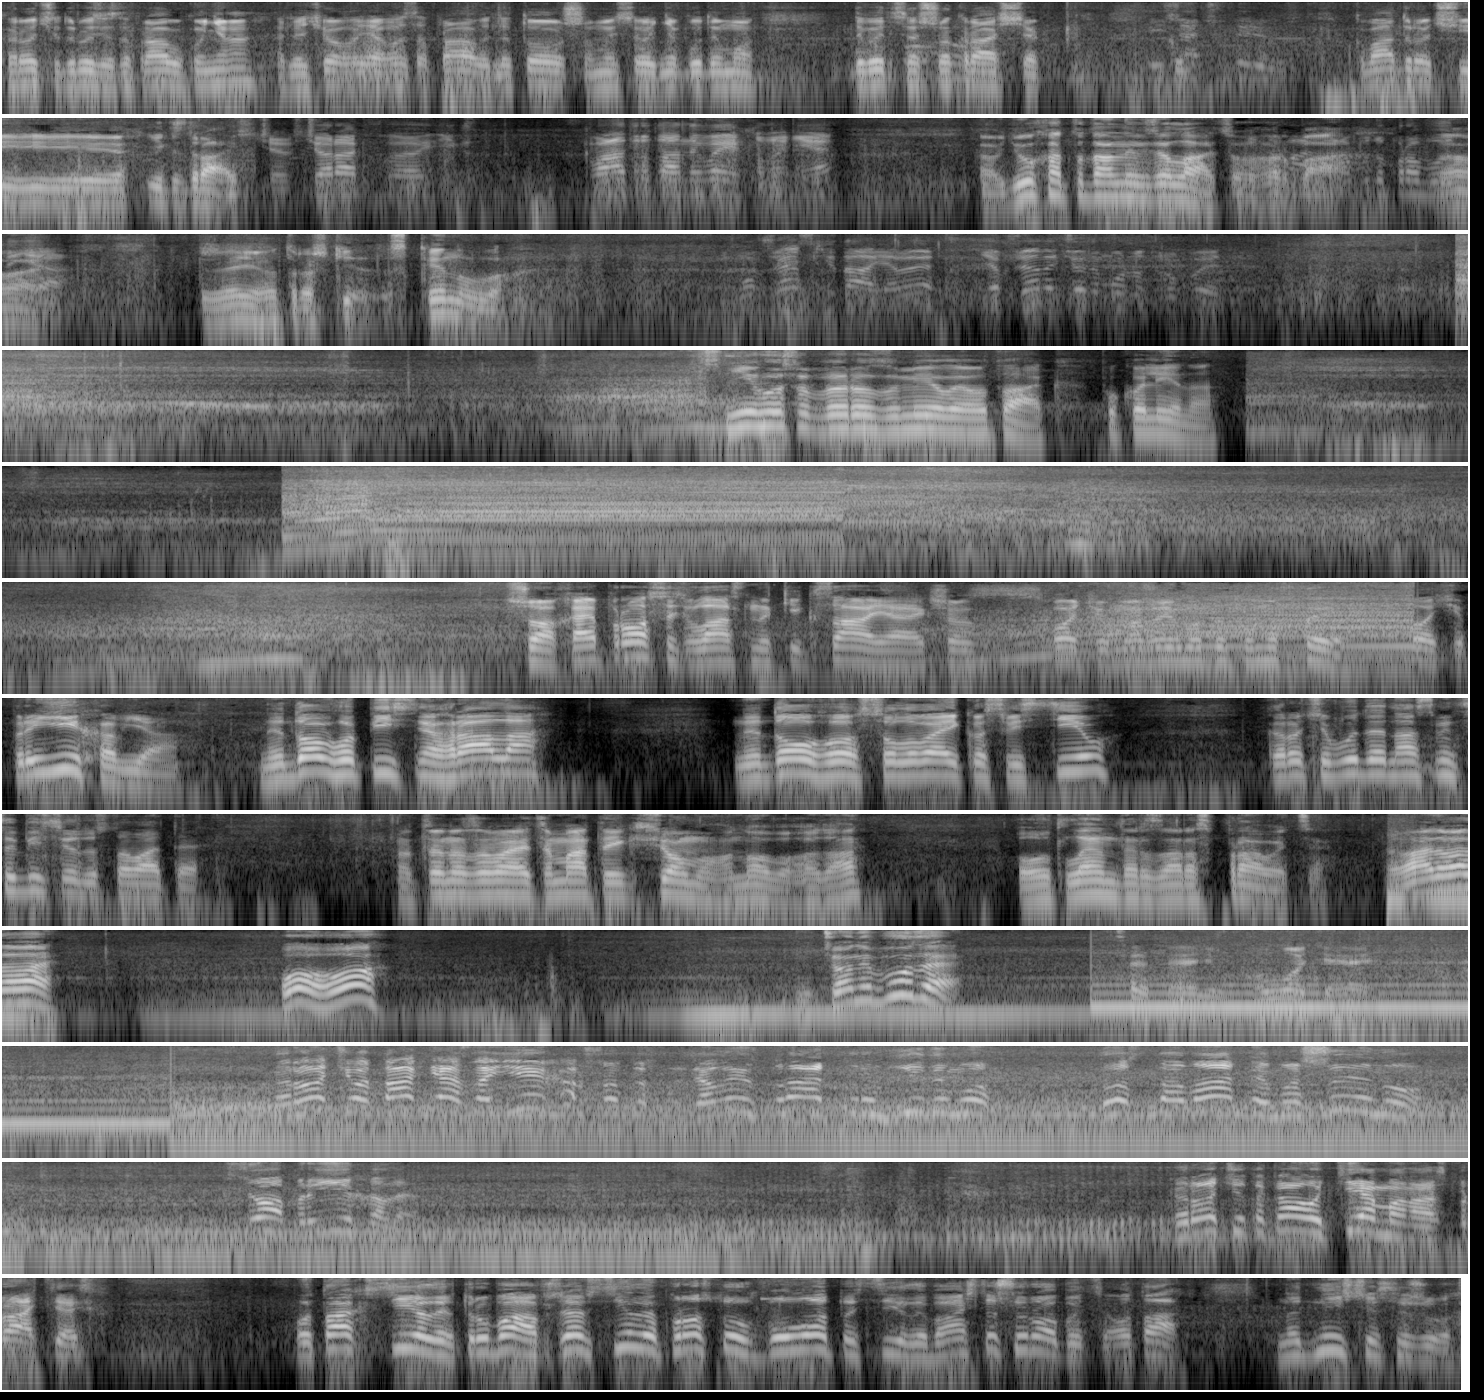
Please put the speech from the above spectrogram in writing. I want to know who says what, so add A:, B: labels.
A: Коротше, друзі, заправив коня. А для чого я його заправив? Для того, що ми сьогодні будемо дивитися, що краще. Квадро чи X-Drive.
B: Вчора квадро та не виїхало, ні?
C: Авдюха туди не взяла цього горба.
B: буду пробувати
C: Давай.
B: я.
C: Вже його трошки скинуло.
B: Ну вже скидає, я, я вже нічого не можу зробити.
C: Снігу, щоб ви розуміли, отак, по коліна. Що, хай просить власник ікса, я якщо хочу, можу йому допомогти.
A: Коротше, приїхав я. Недовго пісня грала, недовго соловейко свистів. Коротше, буде нас Mitsubishi доставати.
C: Оце називається мати X7 нового, так? Да? Outlander зараз справиться. Давай, давай, давай. Ого! Нічого не буде? Це в болоті гей.
A: Коротше, отак я заїхав, що взяли з трактором, їдемо доставати машину. Все, приїхали. Коротше, така от тема нас, браття. Отак сіли, труба, вже всіли, просто в болото сіли. Бачите, що робиться? Отак. На дні сижу.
